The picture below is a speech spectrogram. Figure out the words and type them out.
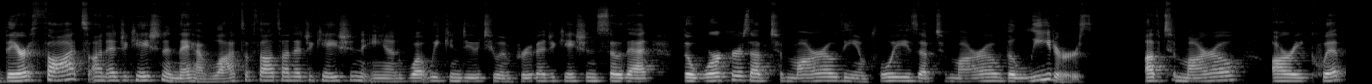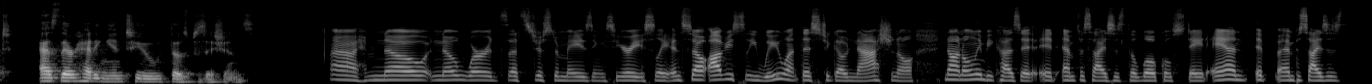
their thoughts on education and they have lots of thoughts on education and what we can do to improve education so that the workers of tomorrow the employees of tomorrow the leaders of tomorrow are equipped as they're heading into those positions Ah, I have no no words. That's just amazing, seriously. And so obviously we want this to go national, not only because it, it emphasizes the local state and it emphasizes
